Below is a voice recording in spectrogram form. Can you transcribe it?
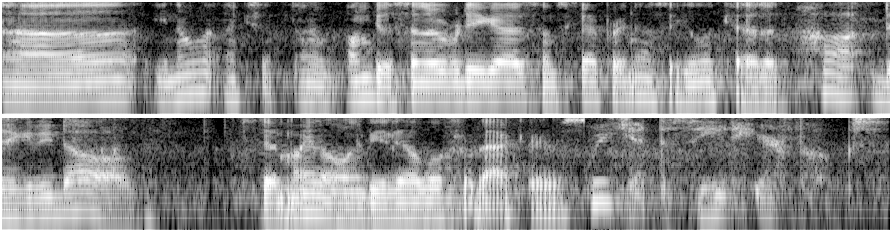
Uh, you know what? Actually, I'm going to send it over to you guys on Skype right now so you can look at it. Hot diggity dog. It might only be available for backers. We get to see it here, folks.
